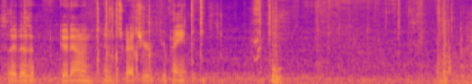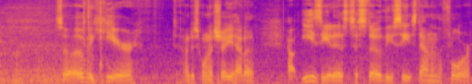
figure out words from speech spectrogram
so it doesn't go down and, and scratch your, your paint. So over here, I just want to show you how to how easy it is to stow these seats down in the floor.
